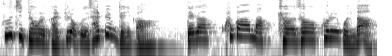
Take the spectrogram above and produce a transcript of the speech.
굳이 병원에 갈 필요 없거든. 살 빼면 되니까. 내가 코가 막혀서 코를 곤다.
